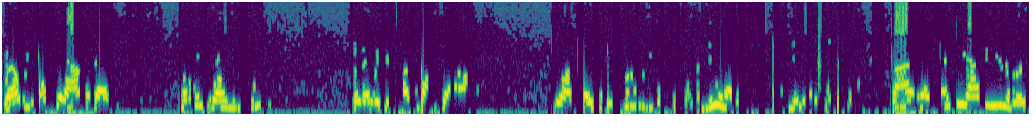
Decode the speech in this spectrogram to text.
Well, we exit out of that holy throne room so that we can touch back down to our place of eternity, the new heaven new earth. God has emptied out the universe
